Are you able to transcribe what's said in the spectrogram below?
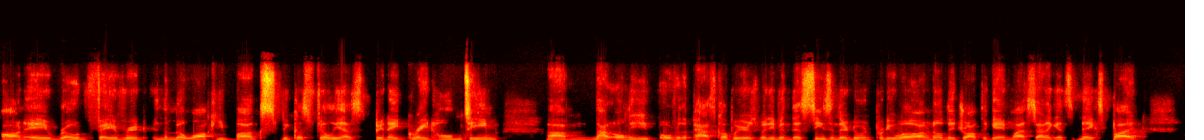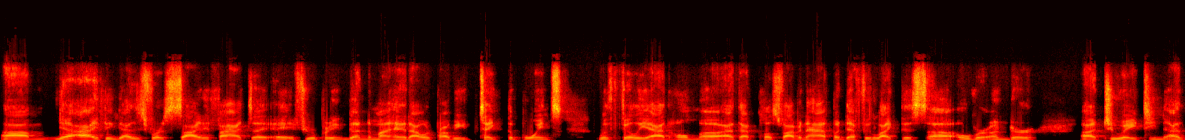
on a road favorite in the Milwaukee Bucks because Philly has been a great home team. Um, not only over the past couple years, but even this season, they're doing pretty well. I know they dropped the game last night against the Knicks, but um, yeah, I think at least for a side, if I had to, if you were putting a gun to my head, I would probably take the points with Philly at home uh, at that plus five and a half, but definitely like this uh, over under uh, 218 uh,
